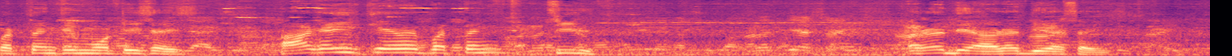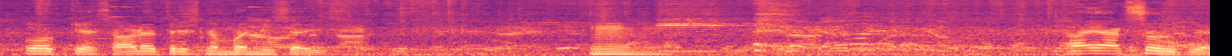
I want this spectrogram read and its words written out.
पतंग की मोटी साइज़ आ गई कहवा पतंग चील अरदिया अरदिया साइज़ ओके साढ़े त्रीस नंबर साइज़ हम्म आए आठ सौ रुपया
